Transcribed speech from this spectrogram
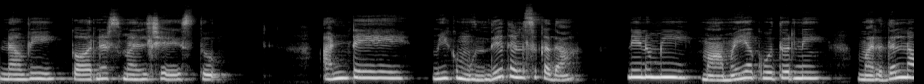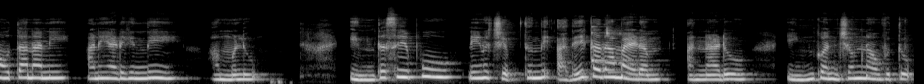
నవ్వి కార్నర్ స్మైల్ చేస్తూ. అంటే మీకు ముందే తెలుసు కదా నేను మీ మామయ్య కూతుర్ని మరదలనవుతానని అని అడిగింది అమ్ములు. ఇంతసేపు నేను చెప్తుంది అదే కదా మేడం అన్నాడు ఇంకొంచెం నవ్వుతూ.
